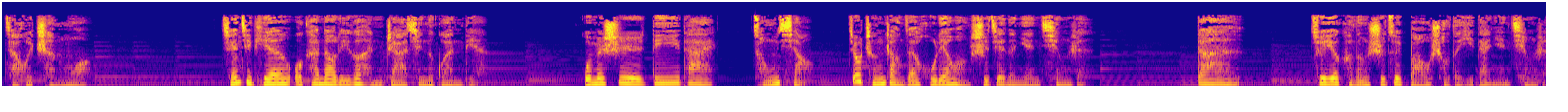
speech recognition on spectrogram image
才会沉默。前几天我看到了一个很扎心的观点：我们是第一代从小就成长在互联网世界的年轻人，但却也可能是最保守的一代年轻人。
